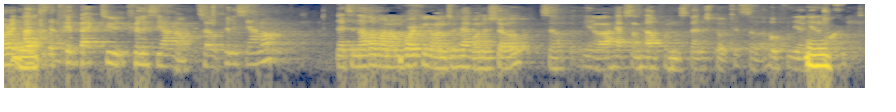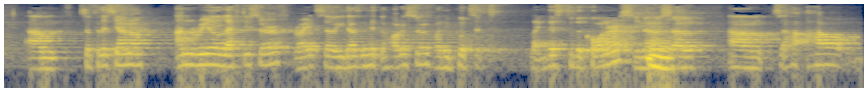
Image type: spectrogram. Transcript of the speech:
All right, Yeah. uh, let's get back to Feliciano. So Feliciano, that's another one I'm working on to have on the show. So you know, I have some help from the Spanish coaches. So hopefully, I get Mm-hmm. it on. Um, so Feliciano, unreal lefty serve, right? So he doesn't hit the harder serve, but he puts it like this to the corners, you know. Mm-hmm. So, um, so how, how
